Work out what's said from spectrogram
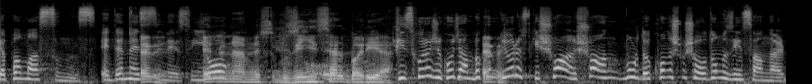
Yapamazsınız, edemezsiniz. evet. Yok. En önemlisi bu zihinsel bariyer. Psikolojik hocam bakın Evet. diyoruz ki şu an şu an burada konuşmuş olduğumuz insanlar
